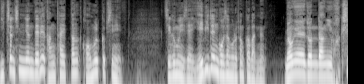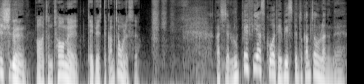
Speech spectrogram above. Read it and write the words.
2010년대를 강타했던 거물급 신인 지금은 이제 예비된 거장으로 평가받는 명예 전당이 확실시되는 아, 전 처음에 데뷔했을 때 깜짝 놀랐어요. 아 진짜 루페 피아스코가 데뷔했을 때도 깜짝 놀랐는데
